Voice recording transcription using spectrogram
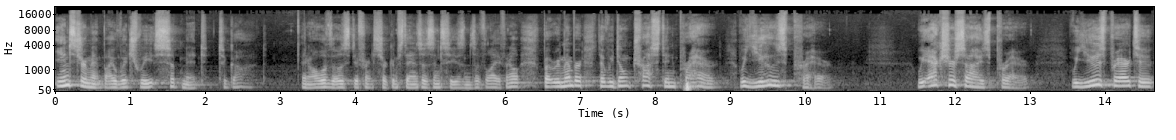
instrument by which we submit to God in all of those different circumstances and seasons of life. And But remember that we don't trust in prayer, we use prayer, we exercise prayer. We use prayer to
